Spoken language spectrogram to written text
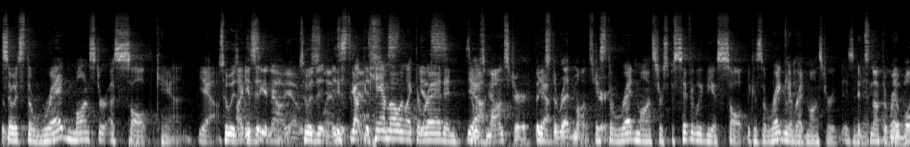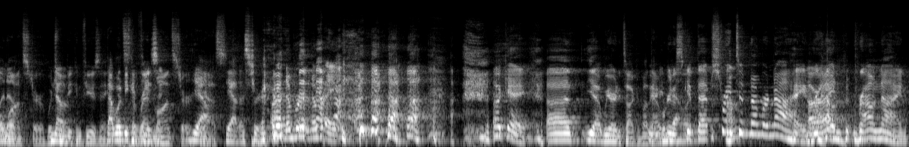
The- So it's the Red Monster Assault can. Yeah. so is, I can is see it now, yeah, So is it? It's got the It's- camo and like the yes. red and so yeah. it's Monster, but it's the Red Monster. It's the Red Monster, specifically the Assault, because the regular Okay. Red Monster isn't. It's it? not the Red No Bull bueno. monster, which No, would be confusing. That would it's be the confusing. Red Monster. Yeah. Yes. Yeah, that's true. All right, number number eight. Okay. Uh, yeah, we already talked about that. We're going to skip that straight to number nine. All round, round nine.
